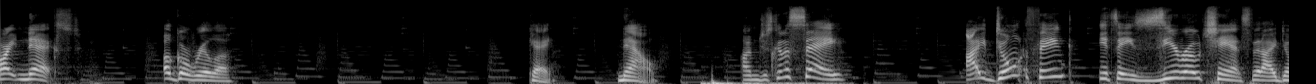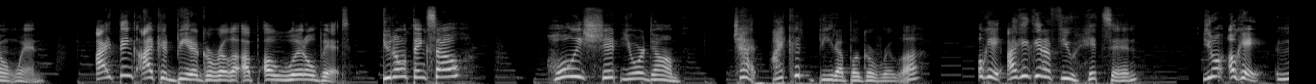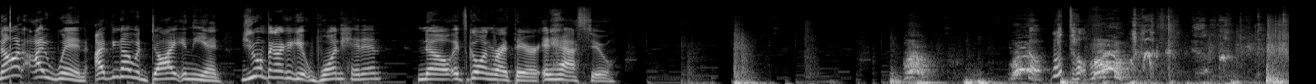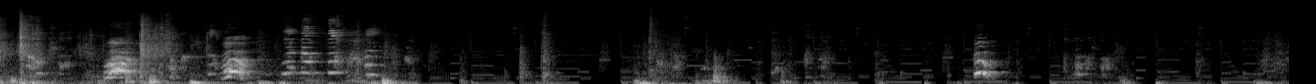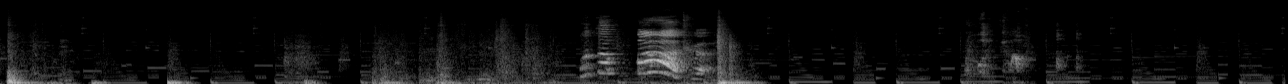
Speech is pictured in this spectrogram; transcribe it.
All right, next. A gorilla. Okay. Now, I'm just going to say I don't think it's a zero chance that I don't win. I think I could beat a gorilla up a little bit. You don't think so? Holy shit, you're dumb. Chat, I could beat up a gorilla. Okay, I could get a few hits in. You don't, okay, not I win. I think I would die in the end. You don't think I could get one hit in? No, it's going right there. It has to. What the, what the?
